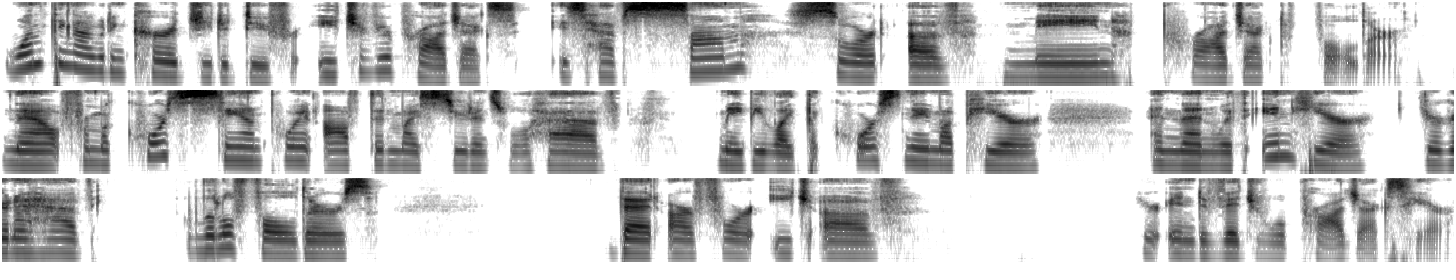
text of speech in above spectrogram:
One thing I would encourage you to do for each of your projects is have some sort of main project folder. Now, from a course standpoint, often my students will have maybe like the course name up here, and then within here, you're going to have little folders that are for each of your individual projects here.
